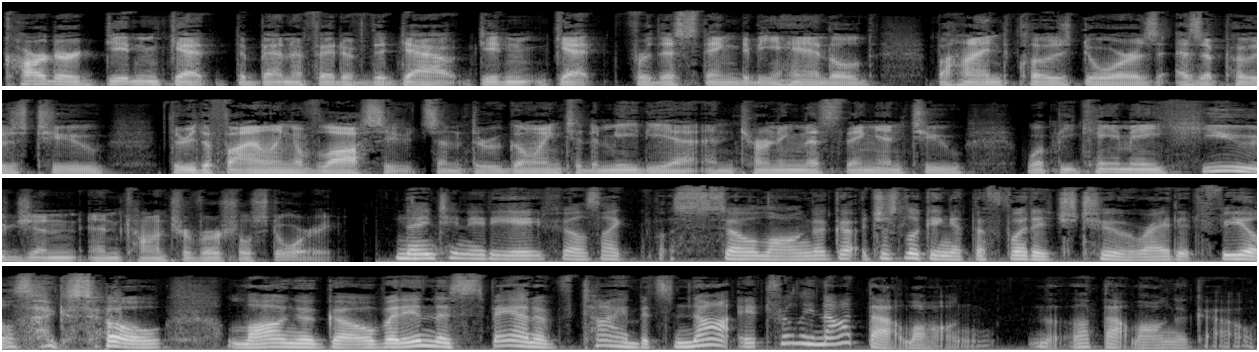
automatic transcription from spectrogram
Carter didn't get the benefit of the doubt, didn't get for this thing to be handled behind closed doors as opposed to through the filing of lawsuits and through going to the media and turning this thing into what became a huge and, and controversial story. 1988 feels like so long ago. Just looking at the footage too, right? It feels like so long ago, but in the span of time, it's not. It's really not that long, not that long ago.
